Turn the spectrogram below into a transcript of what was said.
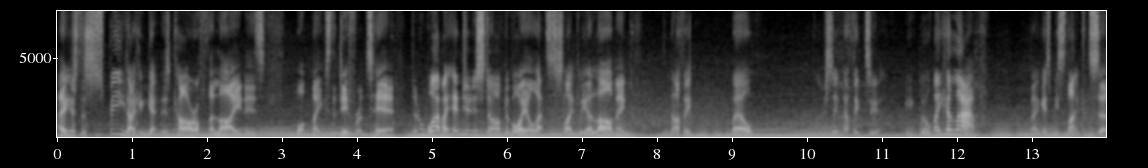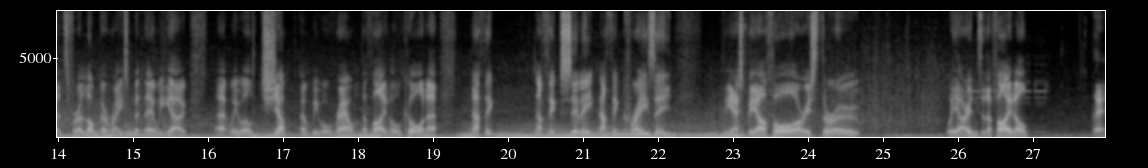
I think just the speed I can get this car off the line is what makes the difference here. Don't know why, my engine is starved of oil. That's slightly alarming. Nothing... well... Actually, nothing to... We'll make a lap. That gives me slight concerns for a longer race, but there we go. Uh, we will jump and we will round the final corner. Nothing, nothing silly, nothing crazy. The SBR4 is through. We are into the final. Uh,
